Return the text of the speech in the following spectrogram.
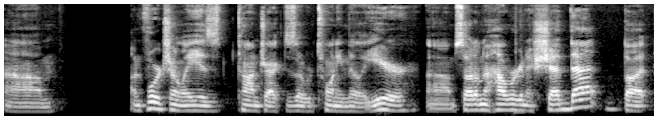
Um, unfortunately, his contract is over twenty mil a year. Um, so I don't know how we're gonna shed that, but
